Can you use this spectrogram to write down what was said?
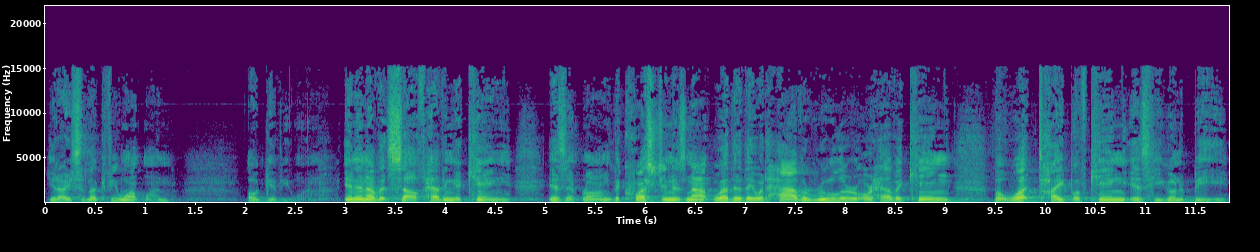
He'd already said, Look, if you want one, I'll give you one. In and of itself, having a king isn't wrong. The question is not whether they would have a ruler or have a king, but what type of king is he going to be?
